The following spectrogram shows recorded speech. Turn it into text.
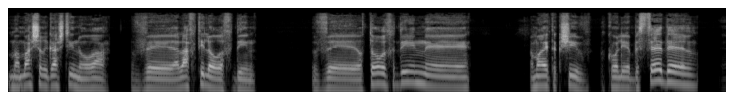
ממש הרגשתי נורא, והלכתי לעורך דין, ואותו עורך דין אה, אמר לי, תקשיב, הכל יהיה בסדר, אה,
